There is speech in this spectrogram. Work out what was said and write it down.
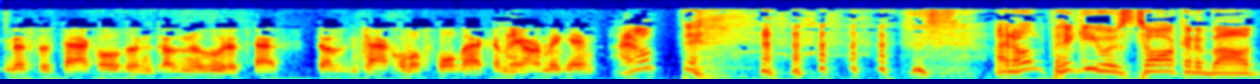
misses tackles and doesn't know who to tackle, doesn't tackle the fullback in the Army game. I don't think. I don't think he was talking about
